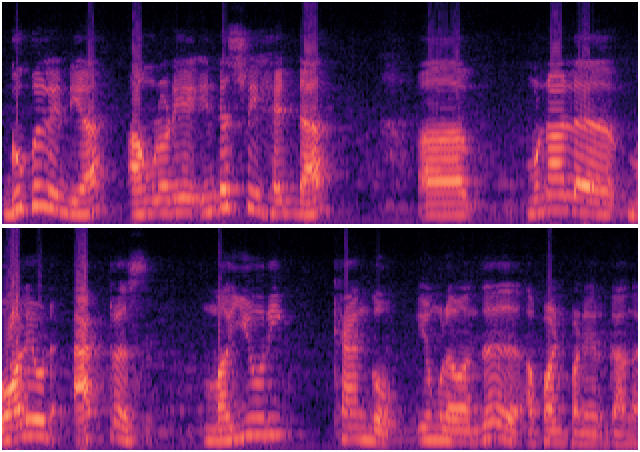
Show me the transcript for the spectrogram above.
கூகுள் இந்தியா அவங்களுடைய இண்டஸ்ட்ரி ஹெட்டா முன்னால் பாலிவுட் ஆக்ட்ரஸ் மயூரி கேங்கோ இவங்கள வந்து அப்பாயிண்ட் பண்ணியிருக்காங்க.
